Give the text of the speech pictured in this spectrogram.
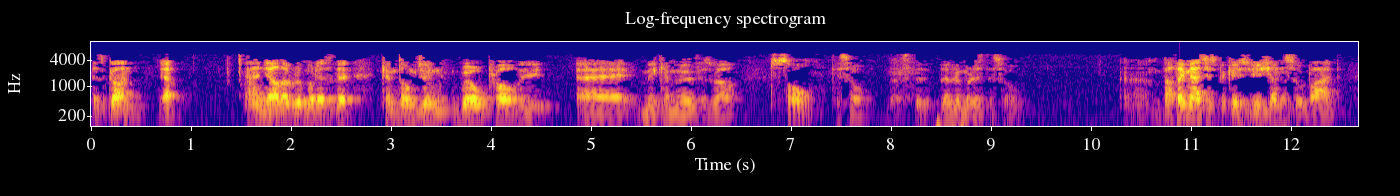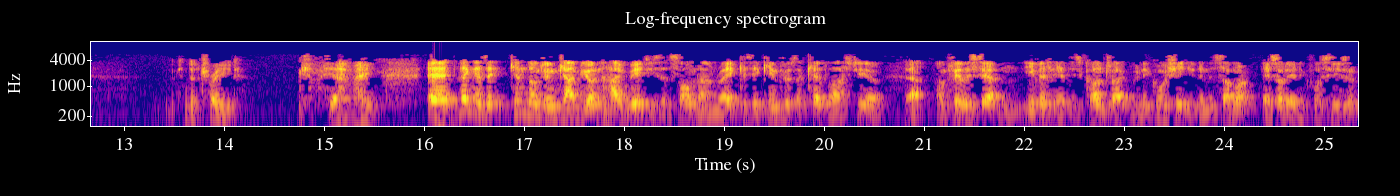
is gone. Yeah. And the other rumour is that Kim Dong Jun will probably uh, make a move as well. To Seoul. to Seoul. That's the, the rumour is to Seoul. Um, but I think that's just because Yushan's so bad. Looking to trade. yeah, right. Uh, the thing is that Kim Dong Jun can't be on high wages at Songnam, right? Because he came through as a kid last year. Yeah. I'm fairly certain, even if he had his contract renegotiated in the summer, eh, sorry, in the close season,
